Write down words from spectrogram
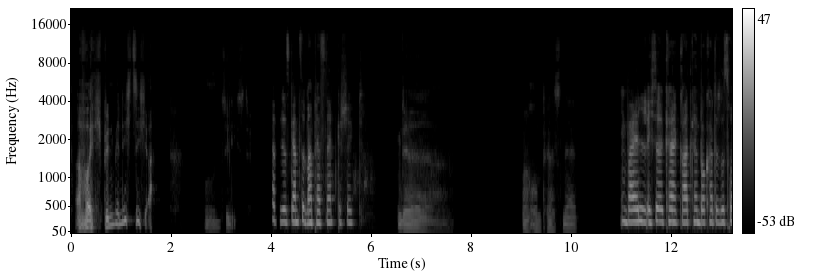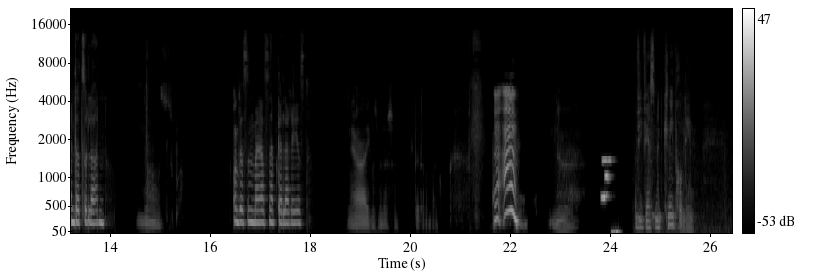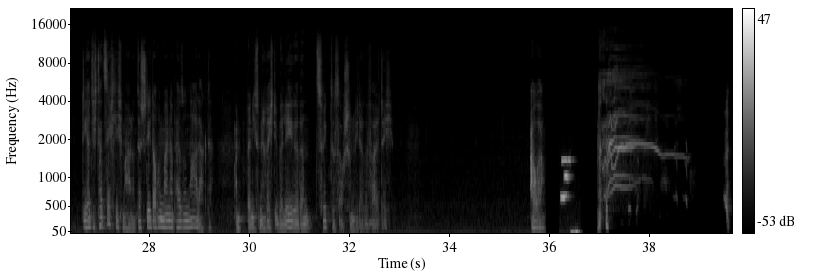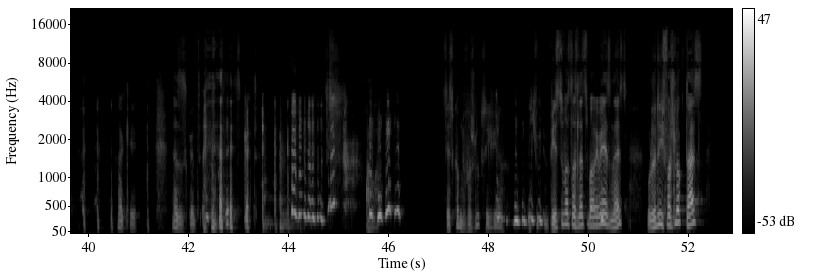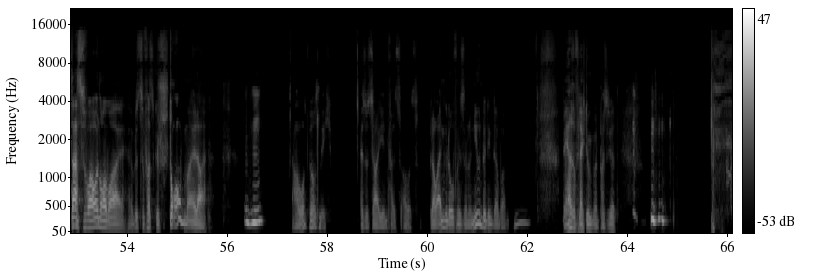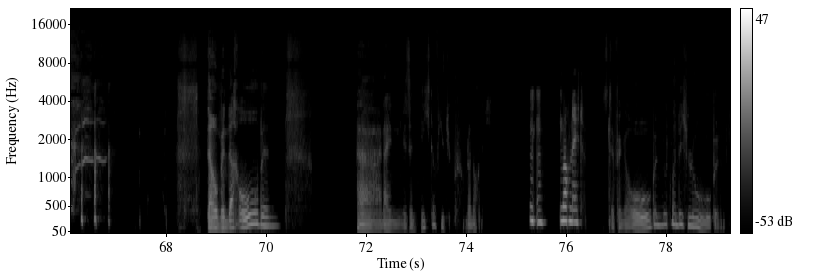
Aber ich bin mir nicht sicher. Und sie liest. Ich habe dir das Ganze mal per Snap geschickt. Äh, warum per Snap? Weil ich äh, gerade keinen Bock hatte, das runterzuladen. Na, super. Und das in meiner Snap-Galerie ist. Ja, ich muss mir das schon später mal angucken. Mm -mm. Wie wär's mit Knieproblem? Die hatte ich tatsächlich mal und das steht auch in meiner Personalakte. Und wenn ich es mir recht überlege, dann zwickt es auch schon wieder gewaltig. Aua. Okay. Das ist gut. Das ist gut. Jetzt komm, du verschluckst dich wieder. Ich, weißt du, was das letzte Mal gewesen ist? Wo du dich verschluckt hast? Das war unnormal. Da bist du fast gestorben, Alter. Mhm. Aber wortwörtlich. Also es sah jedenfalls so aus. Blau angelaufen ist er noch nie unbedingt, aber hm, wäre vielleicht irgendwann passiert. Daumen nach oben. Ah, nein, wir sind nicht auf YouTube. Oder noch nicht? Mm -mm, noch nicht. Ist der Finger oben, wird man dich loben.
